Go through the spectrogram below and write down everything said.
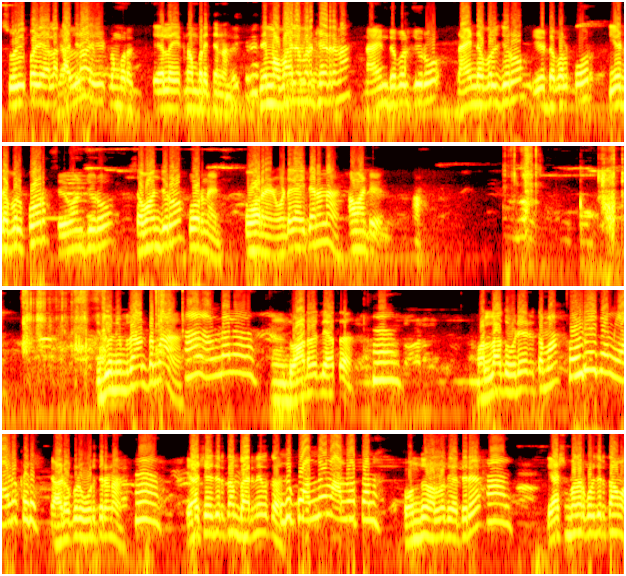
ಸುಳಿ- ಪಳಿ ಎಲ್ಲ ಎಲ್ಲ ಏಕ್ ನಂಬರ್ ಎಲ್ಲ ಏಕ್ ನಂಬರ್ ಐತಣ್ಣ ನಿಮ್ ಮೊಬೈಲ್ ನಂಬರ್ ಕೇಳ್ರಿ nine double zero nine double zero eight double four eight double four seven zero seven zero four nine. Four nine. ಒಟ್ಟಿಗೆ ಐತೇನಣ್ಣ ಅವಂಟೆ ಇದು ನಿಮ್ದ ಅಂತಮ್ಮ? ದೊಡ್ಡದಲ್ಲಿ ಆತ. ಹೊಲ್ಲಾದ ಹೊಡ್ಯಾರಿತಮ್ಮ ಹೊಡಿತಮ್ಮ ಎರಡು ಕಡೆ. ಎರಡು ಕಡೆ ಹೊಡಿತಿರಣ್ಣ ಹಾ. ಯಾಚೆ ಐತ್ರಿ ತಮ್ಮ ಬ್ಯಾರ್ನಿದಕ್ಕ ಒಂದು ನಲ್ವತ್ತನ. ಒಂದು ನಲ್ವತ್ತು ಹೇಳ್ತೀರಿ? ಹಾ. ಎಷ್ಟ್ ಬಂದ್ರ ಕೊಡ್ತಿರ್ತಾವ?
